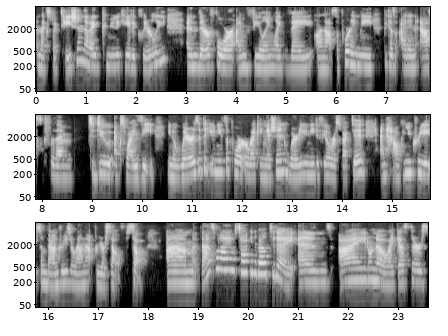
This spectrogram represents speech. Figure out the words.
an expectation that I communicated clearly and therefore I'm feeling like they are not supporting me because I didn't ask for them to do XYZ. You know, where is it that you need support or recognition? Where do you need to feel respected? And how can you create some boundaries around that for yourself? So, um, that's what I was talking about today. And I don't know, I guess there's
